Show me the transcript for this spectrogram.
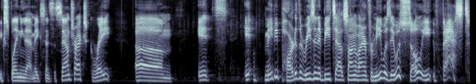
explaining that makes sense. The soundtrack's great. Um it's it maybe part of the reason it beats out song of iron for me was it was so e- fast.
